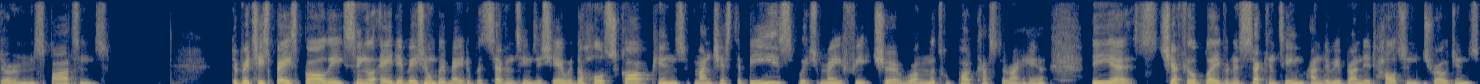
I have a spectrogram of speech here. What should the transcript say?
Durham Spartans. The British Baseball League Single A division will be made up of seven teams this year, with the Hull Scorpions, Manchester Bees, which may feature one little podcaster right here, the uh, Sheffield Blade Runners second team, and the rebranded Halton Trojans.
